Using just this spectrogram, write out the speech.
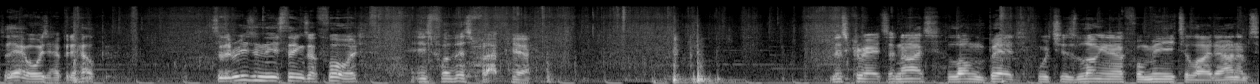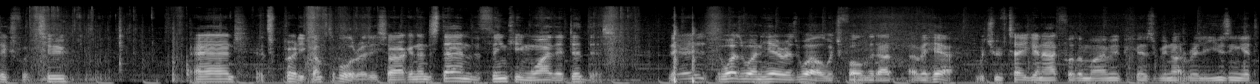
So they're always happy to help. So the reason these things are forward is for this flap here. This creates a nice long bed which is long enough for me to lie down. I'm six foot two and it's pretty comfortable already so I can understand the thinking why they did this. There, is, there was one here as well which folded up over here which we've taken out for the moment because we're not really using it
